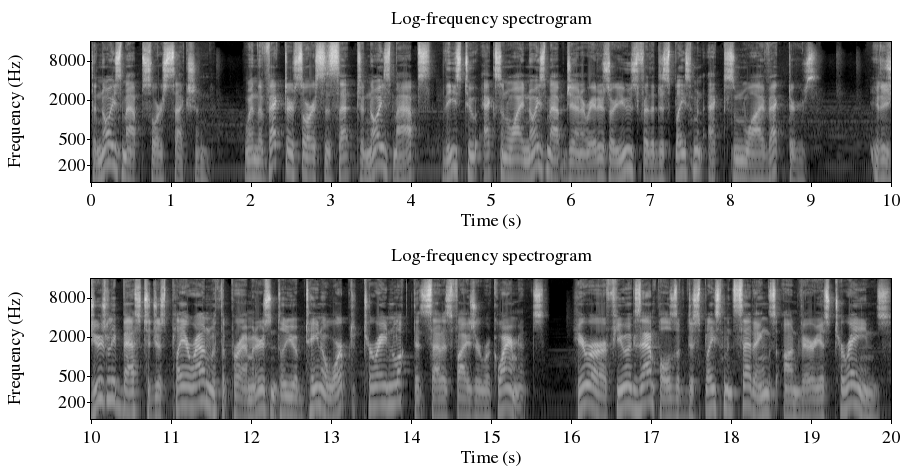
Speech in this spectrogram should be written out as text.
The Noise Map Source section. When the vector source is set to noise maps, these two x and y noise map generators are used for the displacement x and y vectors. It is usually best to just play around with the parameters until you obtain a warped terrain look that satisfies your requirements. Here are a few examples of displacement settings on various terrains.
